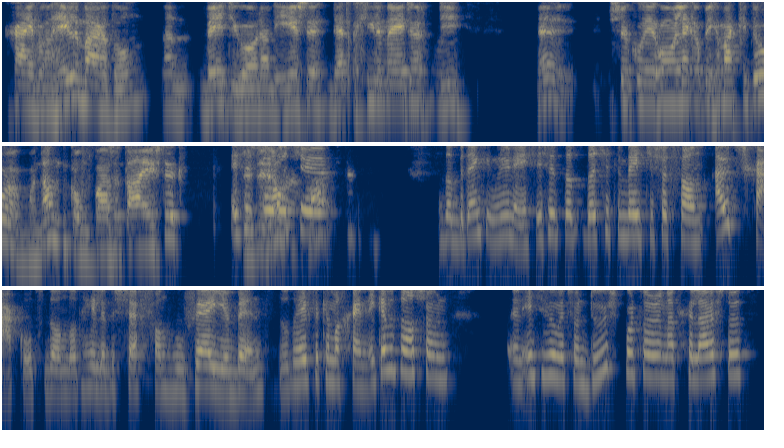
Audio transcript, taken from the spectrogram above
ga je voor een hele marathon, dan weet je gewoon aan de eerste 30 kilometer, die hè, sukkel je gewoon lekker op je gemakje door. Maar dan komt pas het taaie stuk. Is het Dus zo dat je, stuk. Dat bedenk ik me nu ineens, is het dat, dat je het een beetje soort van uitschakelt dan, dat hele besef van hoe ver je bent? Dat heeft ook helemaal geen... Ik heb het wel zo'n een interview met zo'n duursporter net geluisterd.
